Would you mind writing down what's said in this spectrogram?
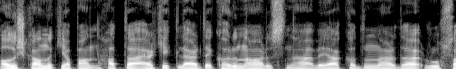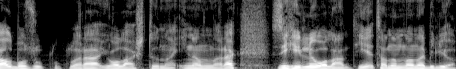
alışkanlık yapan hatta erkeklerde karın ağrısına veya kadınlarda ruhsal bozukluklara yol açtığına inanılarak zehirli olan diye tanımlanabiliyor.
